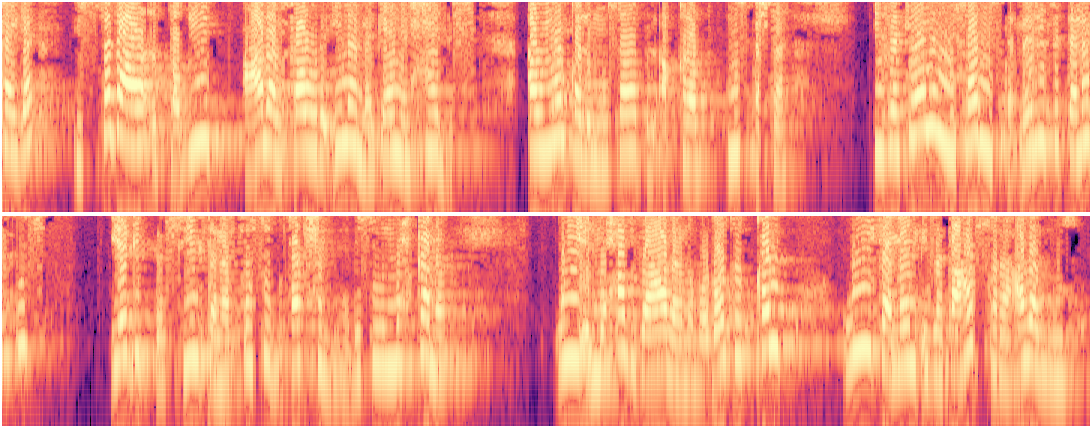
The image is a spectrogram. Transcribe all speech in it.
حاجة يستدعى الطبيب على الفور إلى مكان الحادث أو ينقل المصاب لأقرب مستشفى. إذا كان المصاب مستمر في التنفس يجب تسهيل تنفسه بفتح ملابسه المحكمة والمحافظة على نبضات القلب وكمان إذا تعثر على المصاب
